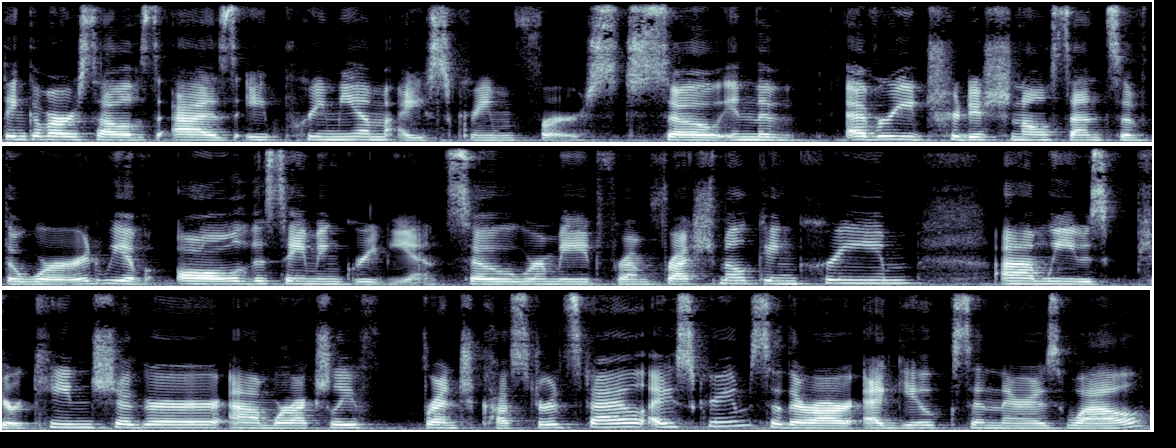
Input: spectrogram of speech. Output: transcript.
think of ourselves as a premium ice cream first. So in the every traditional sense of the word, we have all the same ingredients. So we're made from fresh milk and cream. Um, we use pure cane sugar. Um, we're actually a French custard style ice cream, so there are egg yolks in there as well.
